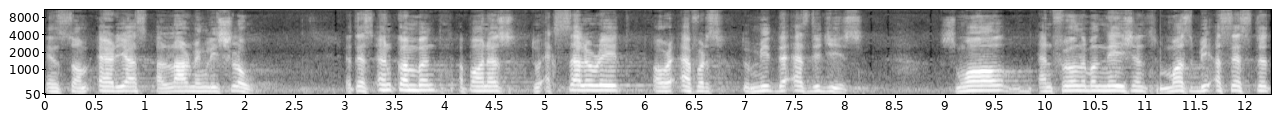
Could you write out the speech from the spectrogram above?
in some areas alarmingly slow. It is incumbent upon us to accelerate our efforts to meet the SDGs. Small and vulnerable nations must be assisted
